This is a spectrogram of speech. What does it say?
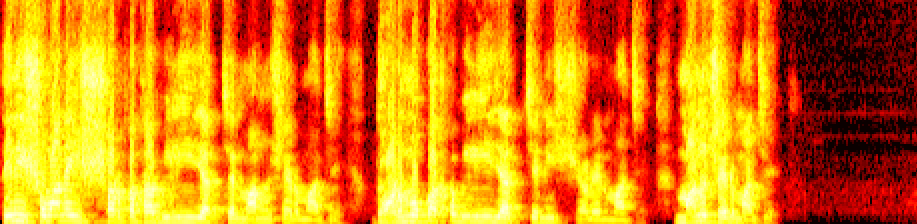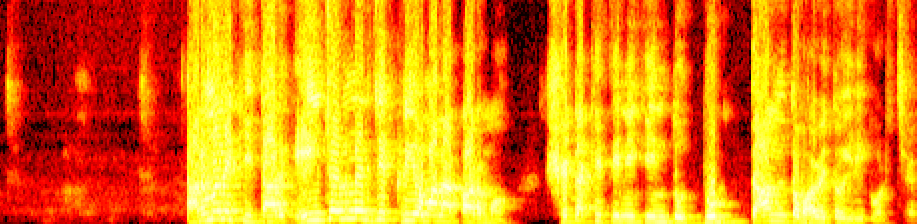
তিনি সমানে ঈশ্বর কথা বিলিয়ে যাচ্ছেন মানুষের মাঝে। ধর্ম কথা বিলিয়ে যাচ্ছেন ঈশ্বরের মাঝে, মানুষের মাঝে। তার মানে কি? তার এই জন্মের যে ক্রিয়মানা কর্ম সেটাকে তিনি কিন্তু দুর্দান্ত ভাবে তৈরি করছেন?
